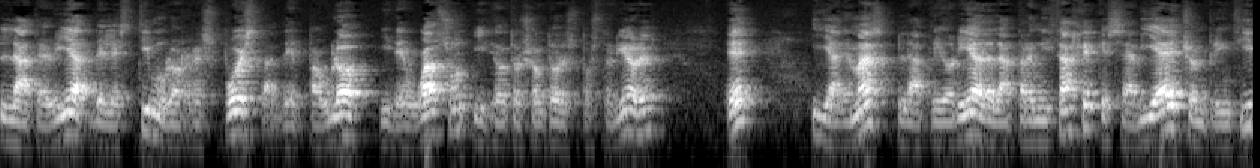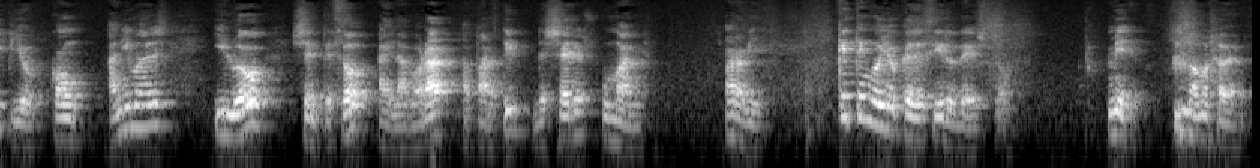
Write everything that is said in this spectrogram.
la teoría del estímulo-respuesta de Paulot y de Watson y de otros autores posteriores, ¿eh? Y además la teoría del aprendizaje que se había hecho en principio con animales y luego se empezó a elaborar a partir de seres humanos. Ahora bien, ¿qué tengo yo que decir de esto? Mire, vamos a ver.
